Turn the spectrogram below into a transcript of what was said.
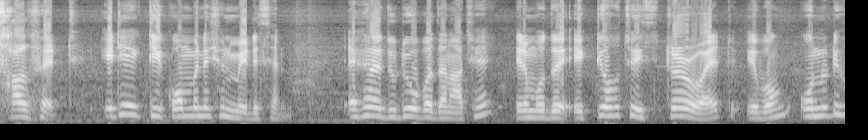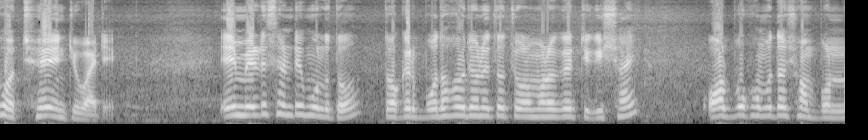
সালফেট এটি একটি কম্বিনেশন মেডিসিন এখানে দুটি উপাদান আছে, এর মধ্যে একটি হচ্ছে স্টেরয়েড এবং অন্যটি হচ্ছে অ্যান্টিবায়োটিক এই মেডিসিনটি মূলত ত্বকের প্রদাহজনিত চর্মরোগের চিকিৎসায় অল্প ক্ষমতা সম্পন্ন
